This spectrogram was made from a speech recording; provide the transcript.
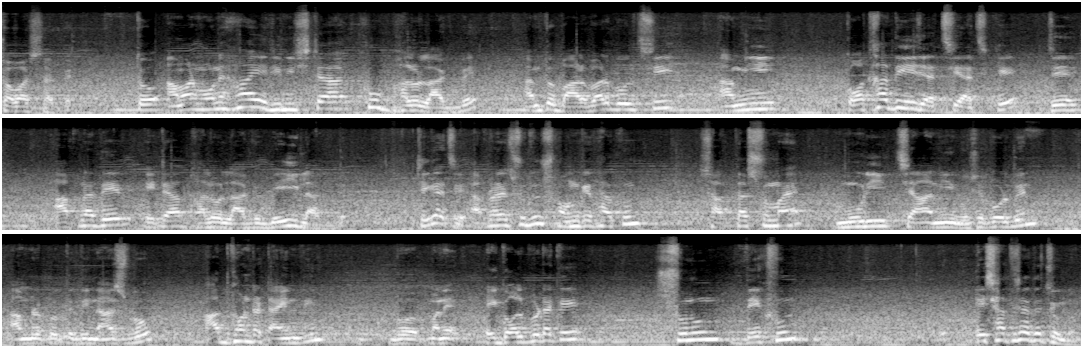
সবার সাথে। তো আমার মনে হয় এই জিনিসটা খুব ভালো লাগবে। আমি তো বারবার বলছি আমি কথা দিয়ে যাচ্ছি আজকে যে আপনাদের এটা ভালো লাগবেই লাগবে। ঠিক আছে? আপনারা শুধু সঙ্গে থাকুন। সাতটার সময় মুড়ি চা নিয়ে বসে পড়বেন। আমরা প্রত্যেকদিন আসব। আধ ঘণ্টা টাইম দিন। মানে এই গল্পটাকে শুনুন, দেখুন, এর সাথে সাথে চলুন।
